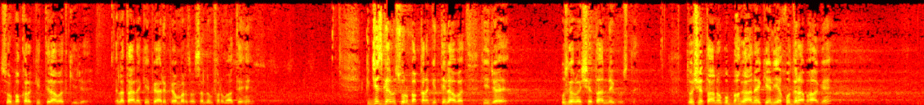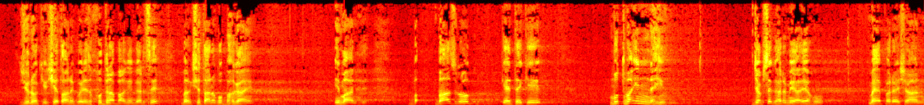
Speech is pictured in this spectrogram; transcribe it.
سور بقرہ کی تلاوت کی جائے۔ اللہ تعالیٰ کے پیارے پیغمبر صلی اللہ علیہ وسلم فرماتے ہیں کہ جس گھر میں سور بقرہ کی تلاوت کی جائے، اس گھر میں شیطان نہیں گھستے۔ تو شیطانوں کو بھگانے کے لیے خود نہ بھاگیں، جنہوں کی شیطانوں کی وجہ سے خود نہ بھاگیں گھر سے، بلکہ شیطانوں کو بھگائیں۔ ایمان ہے۔ بعض لوگ کہتے کہ مطمئن نہیں ہوں۔ جب سے گھر میں آیا ہوں، میں پریشان،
